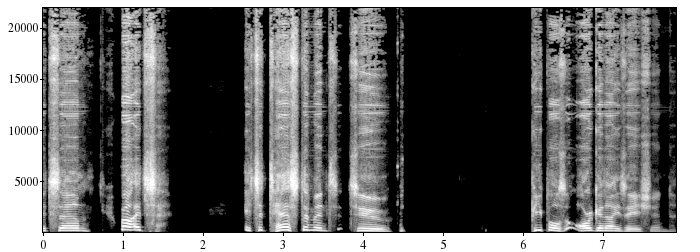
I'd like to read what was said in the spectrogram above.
It's um well it's it's a testament to people's organization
